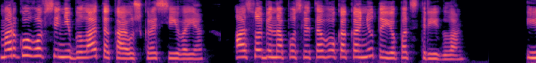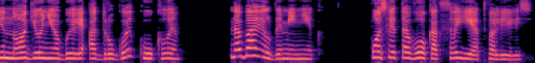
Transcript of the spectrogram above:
Марго вовсе не была такая уж красивая, особенно после того, как Анюта ее подстригла. И ноги у нее были от другой куклы, добавил Доминик, после того, как свои отвалились.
